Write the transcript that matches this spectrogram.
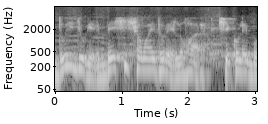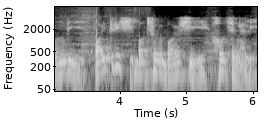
দুই যুগের বেশি সময় ধরে লোহার শেকলে বন্দি ৩৫ বছর বয়সী হোসেন আলী।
